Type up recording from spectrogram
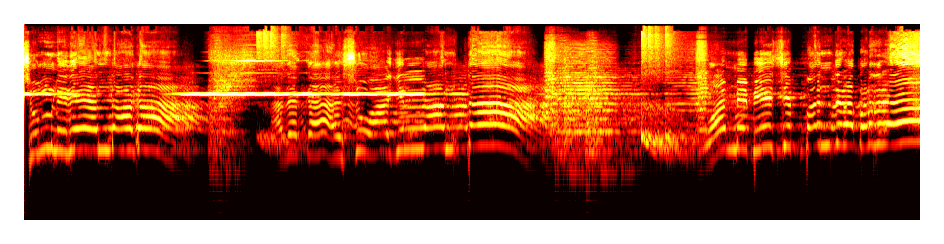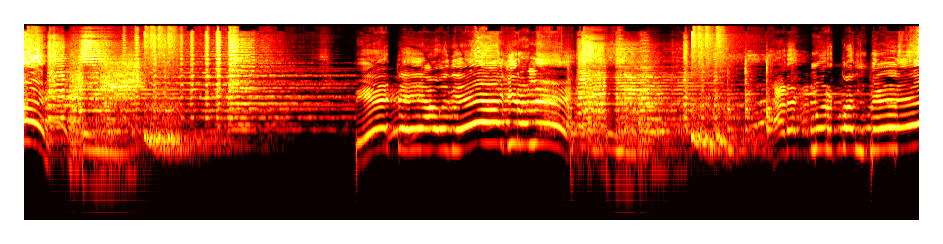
ಸುಮ್ಮನಿದೆ ಅಂದಾಗ ಅದಕ್ಕ ಹಸು ಆಗಿಲ್ಲ ಅಂತ. ಒಮ್ಮೆ ಬೀಸಿ ಪಂದ್ರ ಬಡದ್ರೆ ಬೇಟೆ ಯಾವುದೇ ಆಗಿರಲಿ. ಹಡಕ್ ಮುರ್ಕೊಂಡ್ ಬೀಳಲೇಬೇಕು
